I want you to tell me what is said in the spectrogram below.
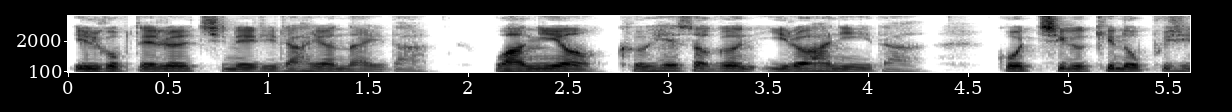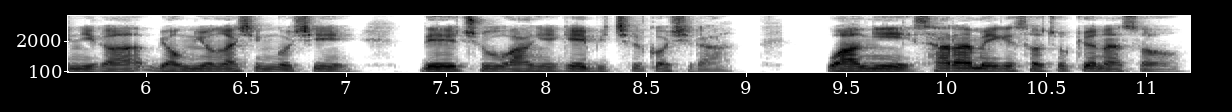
일곱 대를 지내리라 하였나이다. 왕이여 그 해석은 이러하니이다. 곧 지극히 높으신 이가 명령하신 것이 내 주 왕에게 미칠 것이라. 왕이 사람에게서 쫓겨나서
